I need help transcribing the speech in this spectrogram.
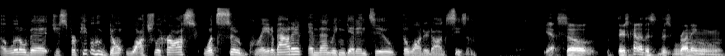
a little bit just for people who don't watch lacrosse, what's so great about it, and then we can get into the water dog season. Yeah, so there's kind of this this running,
